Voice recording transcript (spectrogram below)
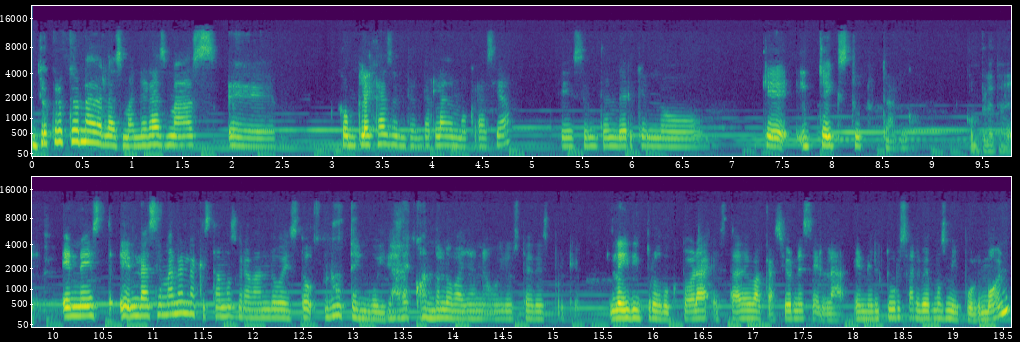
Yo creo que una de las maneras más eh, complejas de entender la democracia es entender que no, que it takes two to tango. Completamente. En, este, en la semana en la que estamos grabando esto, no tengo idea de cuándo lo vayan a oír ustedes porque Lady Productora está de vacaciones en, la, en el tour Salvemos mi pulmón.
